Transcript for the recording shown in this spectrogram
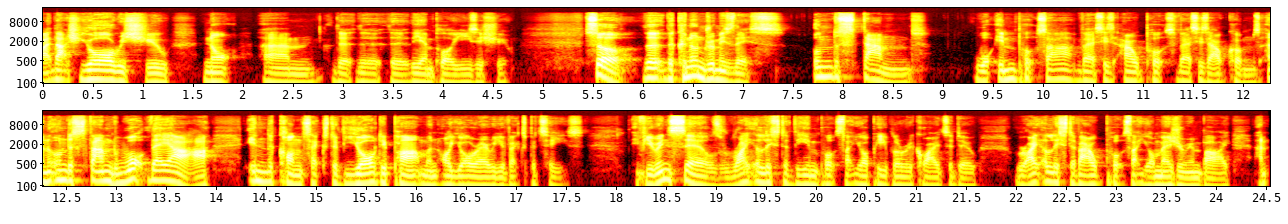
right? That's your issue, not um, the, the, the, the employee's issue. So the, the conundrum is this understand what inputs are versus outputs versus outcomes and understand what they are in the context of your department or your area of expertise. If you're in sales, write a list of the inputs that your people are required to do. Write a list of outputs that you're measuring by and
